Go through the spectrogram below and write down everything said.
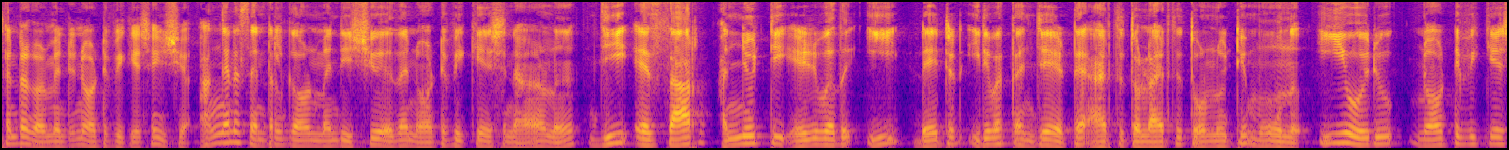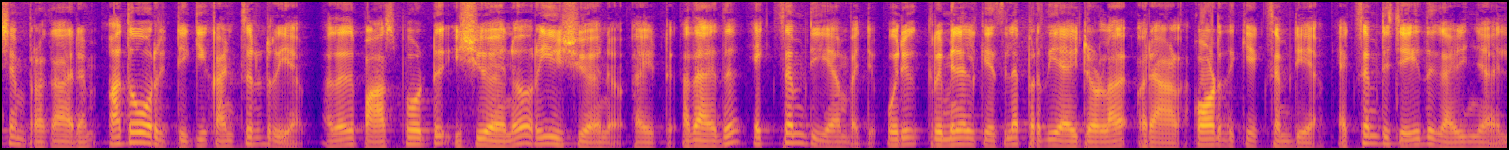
സെൻട്രൽ ഗവൺമെന്റിന് നോട്ടിഫിക്കേഷൻ ഇഷ്യൂ ചെയ്യാം. അങ്ങനെ സെൻട്രൽ ഗവൺമെന്റ് ഇഷ്യൂ ചെയ്ത നോട്ടിഫിക്കേഷൻ ആണ് ജി എസ് ആർ അഞ്ഞൂറ്റി എഴുപത് ഇ ഡേറ്റഡ് ഇരുപത്തഞ്ച് എട്ട് ആയിരത്തി തൊള്ളായിരത്തി തൊണ്ണൂറ്റി മൂന്ന് ഈ ഒരു നോട്ടിഫിക്കേഷൻ പ്രകാരം അതോറിറ്റിക്ക് കൺസിഡർ ചെയ്യാം. അതായത് പാസ്പോർട്ട് ഇഷ്യൂ ചെയ്യാനോ റീ ഇഷ്യൂ ചെയ്യാനോ ആയിട്ട്. അതായത് എക്സെപ്റ്റ് ചെയ്യാൻ പറ്റും. ഒരു ക്രിമിനൽ കേസിലെ പ്രതിയായിട്ടുള്ള ഒരാൾ കോടതിക്ക് എക്സെപ്റ്റ് ചെയ്യാം. എക്സെപ്റ്റ് ചെയ്ത് കഴിഞ്ഞാൽ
